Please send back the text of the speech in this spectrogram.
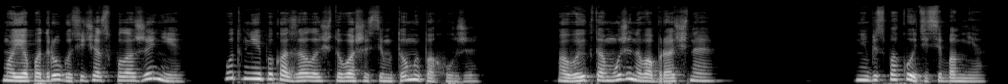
«Моя подруга сейчас в положении, вот мне и показалось, что ваши симптомы похожи». А вы к тому же новобрачная. Не беспокойтесь обо мне,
